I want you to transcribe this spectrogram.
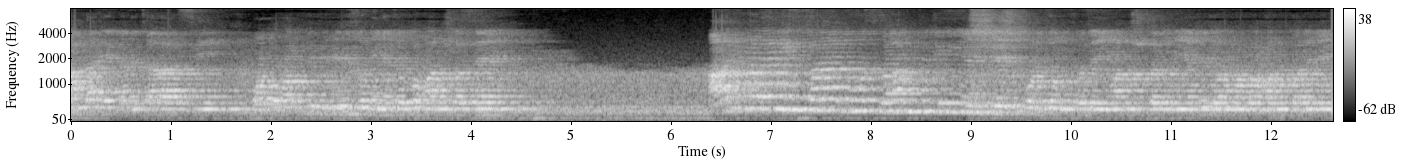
আমরা এখানে যারা আছি পৃথিবীর জমিনে যত মানুষ আছে শেষ পর্যন্ত যেই মানুষটা করেনি,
